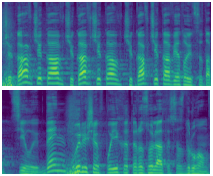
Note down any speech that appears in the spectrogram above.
Чекав, чекав, чекав, чекав, чекав, чекав я той сетап цілий день. Вирішив поїхати розгулятися з другом в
